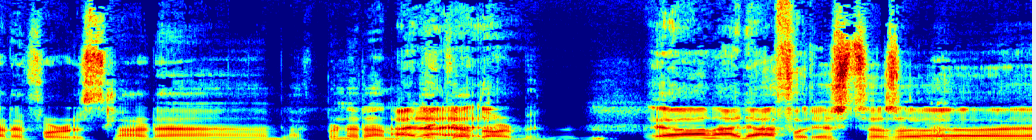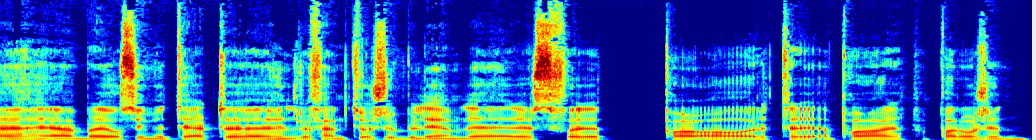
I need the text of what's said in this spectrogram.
Er det Forest eller er det Blackburn? Jeg regner med at det ikke er Derby. Ja, nei, det er Forest. Altså, jeg ble også invitert til 150-årsjubileet deres for et par, tre, par, par år siden,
